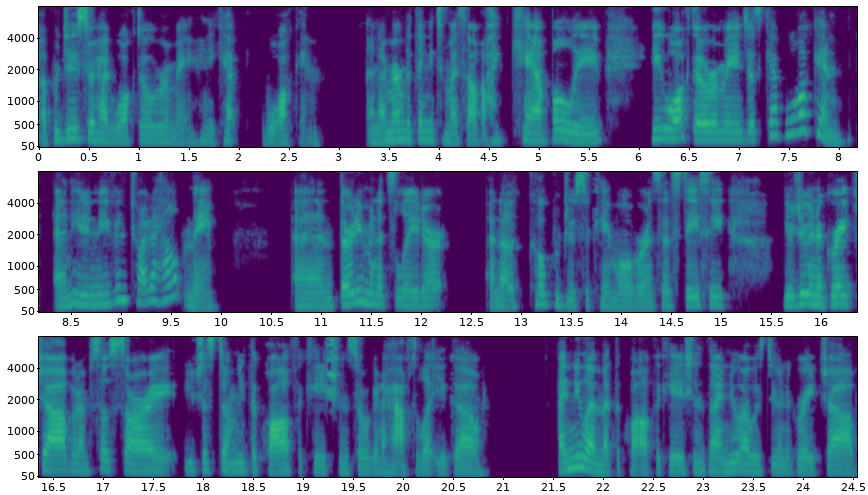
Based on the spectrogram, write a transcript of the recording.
A producer had walked over me and he kept walking. And I remember thinking to myself, I can't believe he walked over me and just kept walking and he didn't even try to help me. And 30 minutes later, another co-producer came over and said, Stacy, you're doing a great job, but I'm so sorry. You just don't meet the qualifications, so we're going to have to let you go. I knew I met the qualifications I knew I was doing a great job.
